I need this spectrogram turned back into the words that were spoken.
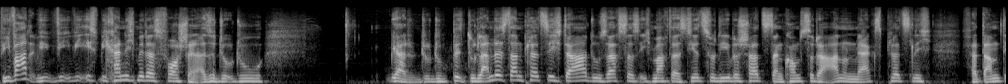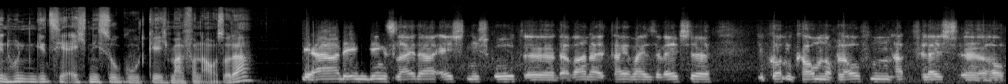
Wie war, wie, wie, wie, ist, wie kann ich mir das vorstellen? Also du, du, ja, du, du, du landest dann plötzlich da, du sagst, dass ich mache das dir zuliebe, Schatz, dann kommst du da an und merkst plötzlich, verdammt, den Hunden geht's hier echt nicht so gut, gehe ich mal von aus, oder? Ja, denen ging es leider echt nicht gut. Äh, da waren halt teilweise welche, die konnten kaum noch laufen, hatten vielleicht äh, auch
